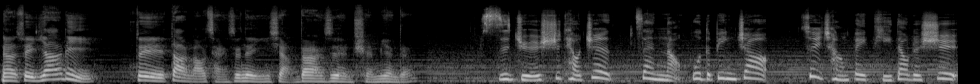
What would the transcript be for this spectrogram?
那所以压力对大脑产生的影响，当然是很全面的。思觉失调症在脑部的病灶。最常被提到的是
